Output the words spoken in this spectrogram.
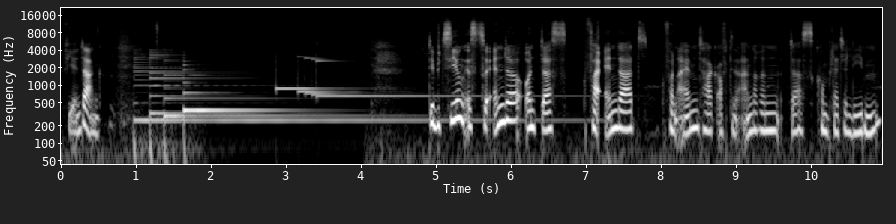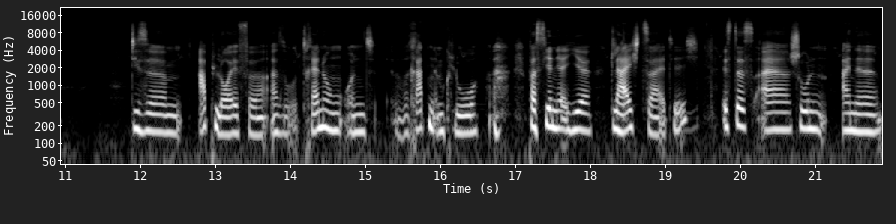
Vielen Dank. Die Beziehung ist zu Ende und das verändert von einem Tag auf den anderen das komplette Leben. Diese Abläufe, also Trennung und Ratten im Klo, passieren ja hier gleichzeitig. Ist das äh, schon eine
